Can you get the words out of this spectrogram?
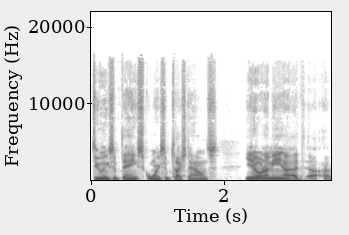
doing some things, scoring some touchdowns. You know what I mean? I, I,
